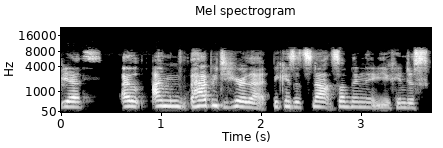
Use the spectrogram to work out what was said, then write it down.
yes. I, I'm happy to hear that because it's not something that you can just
